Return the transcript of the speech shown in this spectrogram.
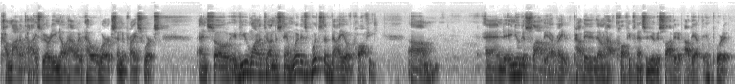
commoditized. We already know how it how it works and the price works. And so, if you wanted to understand what is what's the value of coffee, um, and in Yugoslavia, right? Probably they don't have coffee plants in Yugoslavia. They probably have to import it.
